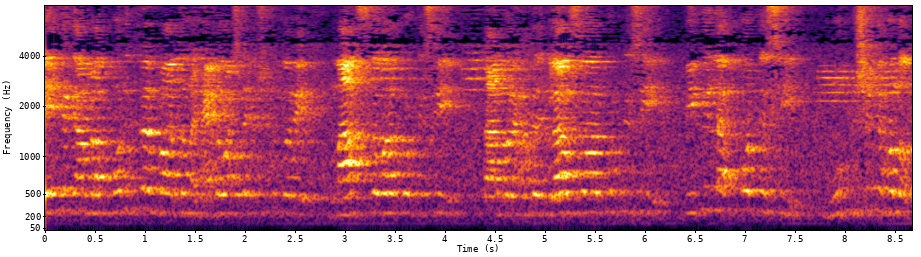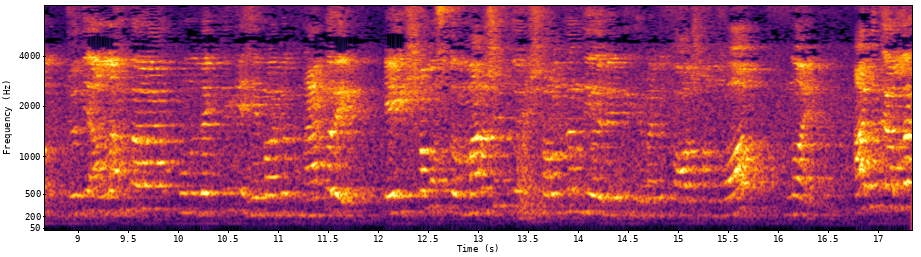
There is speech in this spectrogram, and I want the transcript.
এই থেকে আমরা পরিত্রাণ পাওয়ার জন্য হ্যান্ড ওয়াশ থেকে শুরু করে মাস্ক ব্যবহার করতেছি, তারপরে হাতের গ্লাভস ব্যবহার করতেছি পিপি লাভ করতেছি। মূল বিষয়টা হলো, যদি আল্লাহ তাআলা কোনো ব্যক্তিকে হেফাজত না করে, এই সমস্ত মানুষের তৈরি সরঞ্জাম দিয়ে ওই ব্যক্তিকে হেফাজত পাওয়া সম্ভব নয়। আর যদি আল্লাহ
